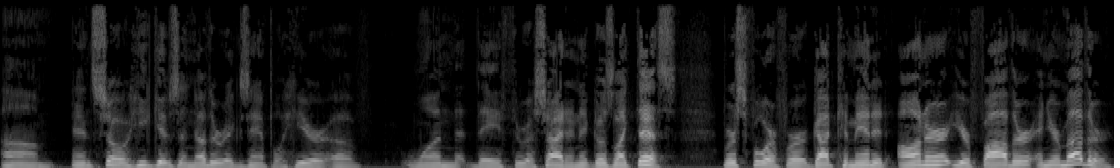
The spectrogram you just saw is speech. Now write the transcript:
Um, and so he gives another example here of one that they threw aside. And it goes like this Verse 4 For God commanded, Honor your father and your mother.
